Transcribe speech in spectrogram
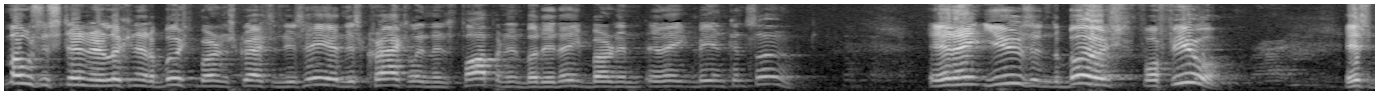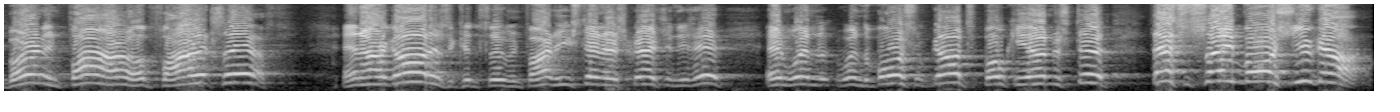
Moses standing there looking at a bush burning, scratching his head, and it's crackling and it's popping, but it ain't burning, it ain't being consumed. It ain't using the bush for fuel. It's burning fire of fire itself. And our God is a consuming fire. And he's standing there scratching his head. And when, when the voice of God spoke, he understood. That's the same voice you got.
